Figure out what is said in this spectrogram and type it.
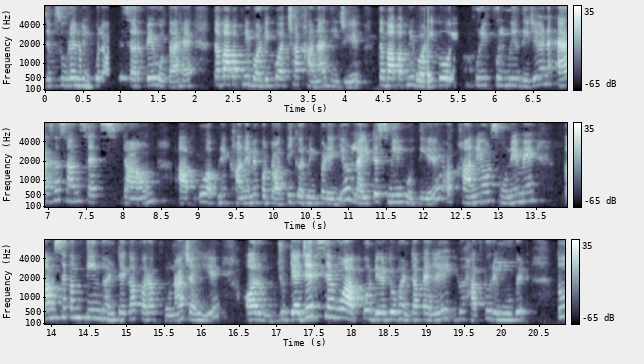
जब सूरज hmm. बिल्कुल आपके सर पे होता है तब आप अपनी बॉडी को अच्छा खाना दीजिए तब आप अपनी बॉडी को पूरी फुल मील दीजिए and as the sun sets down आपको अपने खाने में कटौती करनी पड़ेगी और लाइटेस्ट मील होती है और खाने और सोने में कम से कम तीन घंटे का फ़र्क होना चाहिए और जो गैजेट्स हैं वो आपको डेढ़ दो घंटा पहले you have to remove it तो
